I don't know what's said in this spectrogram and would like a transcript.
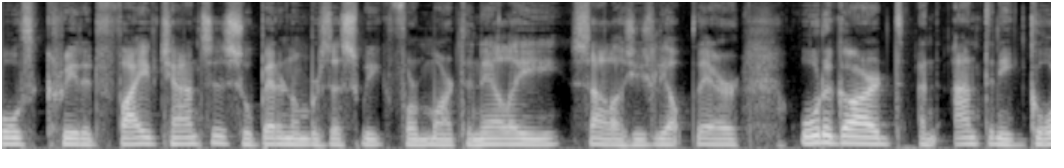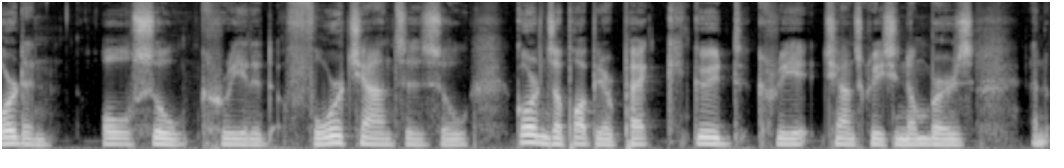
both created five chances, so better numbers this week for Martinelli. Salah's usually up there. Odegaard and Anthony Gordon also created four chances, so Gordon's a popular pick. Good create chance creation numbers, and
